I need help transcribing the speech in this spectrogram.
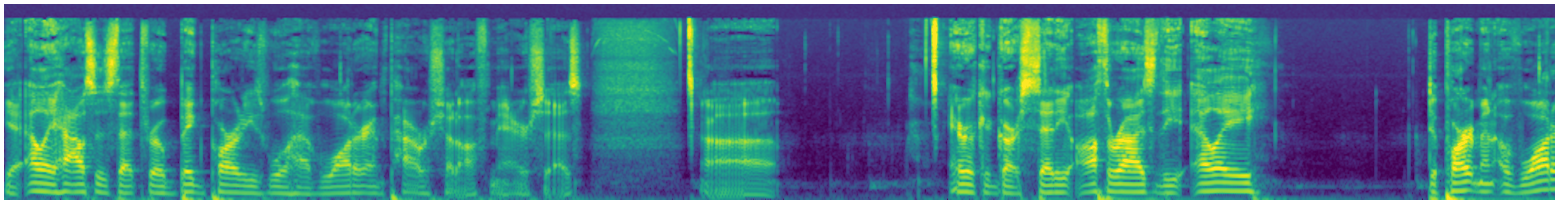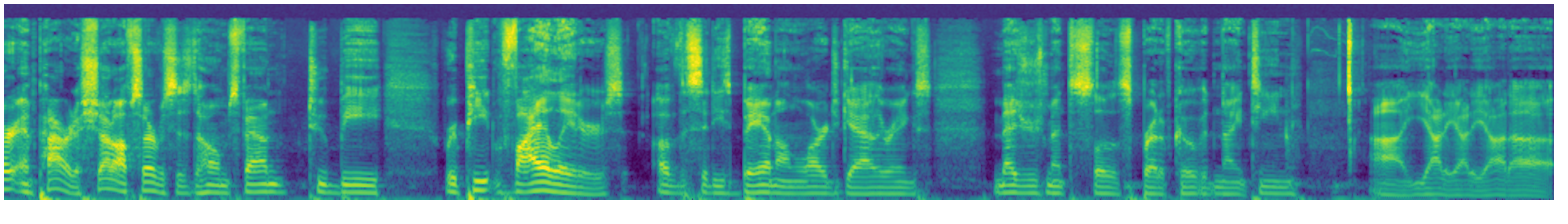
Yeah, LA houses that throw big parties will have water and power shut off. Mayor says. Uh, Eric Garcetti authorized the LA Department of Water and Power to shut off services to homes found to be repeat violators of the city's ban on large gatherings, measures meant to slow the spread of COVID 19, uh, yada, yada, yada.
